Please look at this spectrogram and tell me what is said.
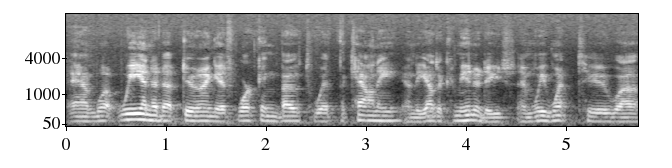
And what we ended up doing is working both with the county and the other communities, and we went to uh,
